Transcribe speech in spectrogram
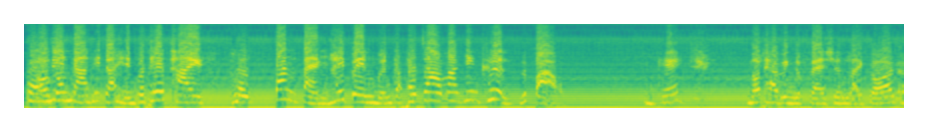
ครองเราด้ต้วอยงการที่จะเห็นประเทศไทยถูกปั้นแต่งให้เป็นเหมือนกับพระเจ้ามากยิ่งขึ้นหรือเปล่า Okay not having the fashion like God oh,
